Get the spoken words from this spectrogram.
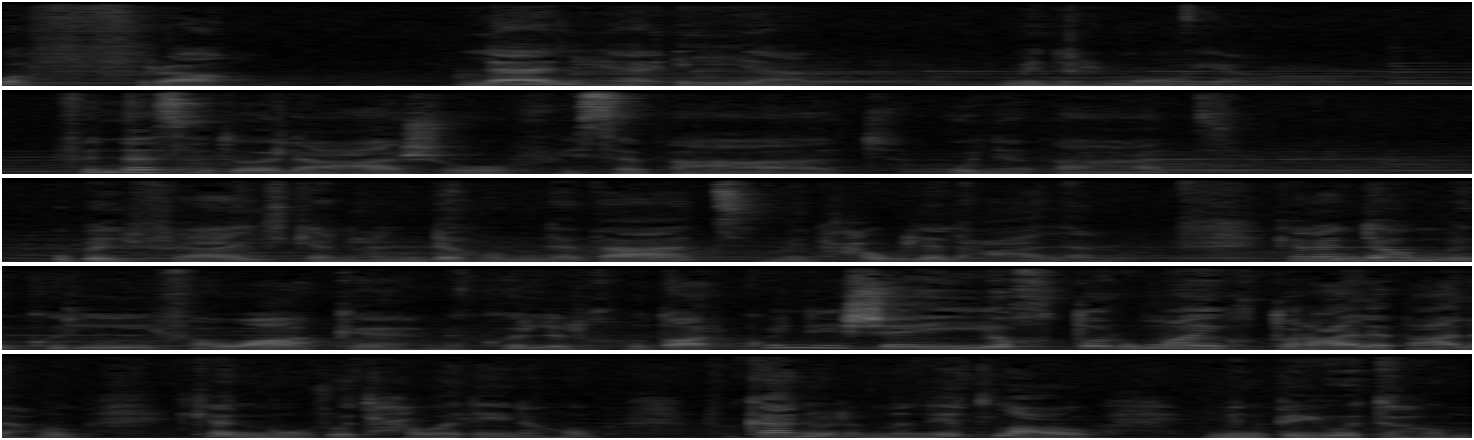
وفرة لا نهائية من الموية. فالناس هذول عاشوا في ثبات ونبات وبالفعل كان عندهم نبات من حول العالم. كان عندهم من كل الفواكه من كل الخضار كل شيء يخطر وما يخطر على بالهم كان موجود حوالينهم. فكانوا لما يطلعوا من بيوتهم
